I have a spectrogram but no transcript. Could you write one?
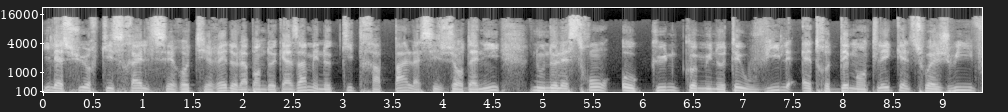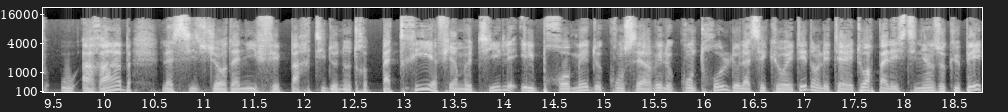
Il assure qu'Israël s'est retiré de la bande de Gaza mais ne quittera pas la Cisjordanie. Nous ne laisserons aucune communauté ou ville être démantelée, qu'elle soit juive ou arabe. La Cisjordanie fait partie de notre patrie, affirme-t-il. Il promet de conserver le contrôle de la sécurité dans les territoires palestiniens occupés,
